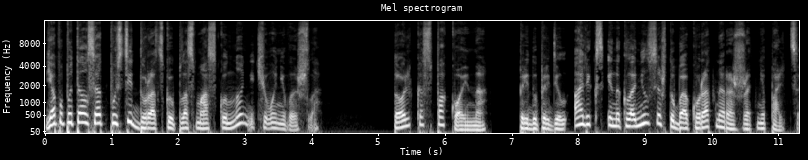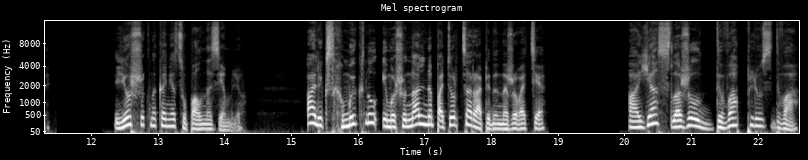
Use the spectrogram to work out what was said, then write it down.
Я попытался отпустить дурацкую пластмасску, но ничего не вышло. «Только спокойно», — предупредил Алекс и наклонился, чтобы аккуратно разжать мне пальцы. Ёршик, наконец, упал на землю. Алекс хмыкнул и машинально потер царапины на животе. А я сложил два плюс два.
